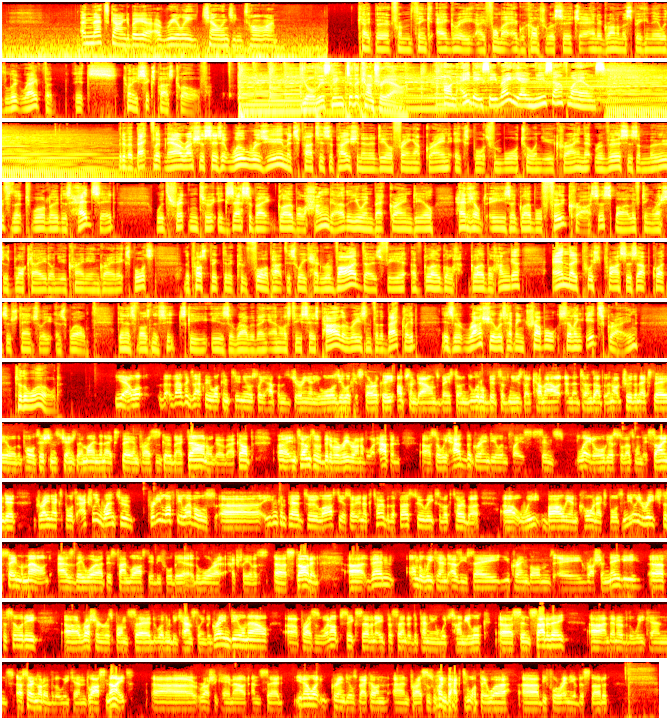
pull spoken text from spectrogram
and that's going to be a, a really challenging time. Kate Burke from Think Agri, a former agricultural researcher and agronomist, speaking there with Luke Radford. It's 26 past 12. You're listening to the Country Hour on ABC Radio New South Wales. Bit of a backflip now. Russia says it will resume its participation in a deal freeing up grain exports from war torn Ukraine. That reverses a move that world leaders had said would threaten to exacerbate global hunger. The UN backed grain deal had helped ease a global food crisis by lifting Russia's blockade on Ukrainian grain exports. The prospect that it could fall apart this week had revived those fear of global global hunger and they pushed prices up quite substantially as well. Dennis Voznesenski is a Rabobank analyst. He says part of the reason for the backlip is that Russia was having trouble selling its grain to the world. Yeah, well, th- that's exactly what continuously happens during any wars. You look historically, ups and downs based on little bits of news that come out, and then turns out they're not true the next day, or the politicians change their mind the next day, and prices go back down or go back up. Uh, in terms of a bit of a rerun of what happened, uh, so we had the grain deal in place since late August, so that's when they signed it. Grain exports actually went to pretty lofty levels, uh, even compared to last year. So in October, the first two weeks of October, uh, wheat, barley, and corn exports nearly reached the same amount as they were at this time last year before the the war actually ever uh, started. Uh, then on the weekend, as you say, Ukraine bombed a Russian Navy uh, facility. Uh, Russia, response, said, We're going to be canceling the grain deal now. prices went up 6, 7, 8%, depending on which time you look, since Saturday. and then over the weekend, sorry, not over the weekend, last night, uh, Russia came out and said, you know what, grain deal's back on, and prices went back to what they were uh, before any of this started.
